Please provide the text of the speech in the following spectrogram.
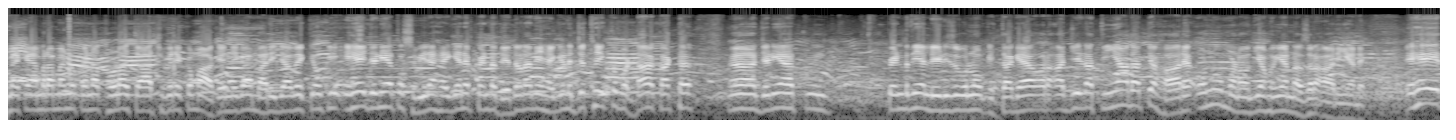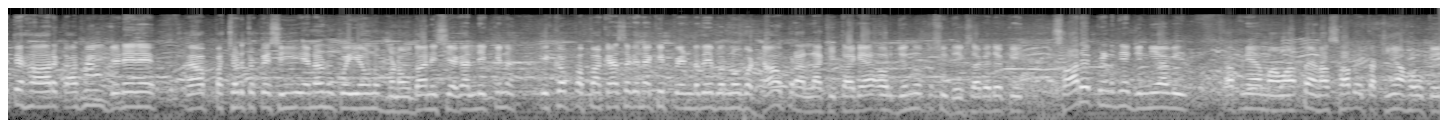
ਮੈਂ ਕੈਮਰਾਮੈਨ ਨੂੰ ਕਹਿੰਦਾ ਥੋੜਾ ਚਾਰ ਚਵੇਰੇ ਘੁਮਾ ਕੇ ਨਿਗਾਹ ਮਾਰੀ ਜਾਵੇ, ਕਿਉਂਕਿ ਇਹ ਜਿਹੜੀਆਂ ਤਸਵੀਰਾਂ ਹੈਗੀਆਂ ਨੇ, ਪਿੰਡ ਗਿੱਦੜਾਂ ਦੀਆਂ ਹੈਗੀਆਂ ਨੇ, ਜਿੱਥੇ ਇੱਕ ਵੱਡਾ ਇਕੱਠ ਜਿਹੜੀਆਂ ਪਿੰਡ ਦੀਆਂ ਲੇਡੀਜ਼ ਵੱਲੋਂ ਕੀਤਾ ਗਿਆ ਔਰ ਅੱਜ ਜਿਹੜਾ ਤੀਆਂ ਦਾ ਤਿਉਹਾਰ ਹੈ ਉਹਨੂੰ ਮਨਾਉਂਦੀਆਂ ਹੋਈਆਂ ਨਜ਼ਰ ਆ ਰਹੀਆਂ ਨੇ। ਇਹ ਤਿਉਹਾਰ ਕਾਫੀ ਜਿਹੜੇ ਨੇ ਅ, ਪਛੜ ਚੁੱਕੇ ਸੀ ਇਹਨਾਂ ਨੂੰ ਕੋਈ ਹੁਣ ਮਨਾਉਂਦਾ ਨਹੀਂ ਸੀ ਹੈਗਾ ਲੇਕਿਨ ਇੱਕ ਆਪਾਂ ਕਹਿ ਸਕਦੇ ਹਾਂ ਕਿ ਪਿੰਡ ਦੇ ਵੱਲੋਂ ਵੱਡਾ ਉਪਰਾਲਾ ਕੀਤਾ ਗਿਆ ਔਰ ਜਿਹਨੂੰ ਤੁਸੀਂ ਦੇਖ ਸਕਦੇ ਹੋ ਕਿ ਸਾਰੇ ਪਿੰਡ ਦੀਆਂ ਜਿੰਨੀਆਂ ਵੀ ਆਪਣੀਆਂ ਮਾਵਾਂ ਭੈਣਾਂ ਸਭ ਇਕੱਠੀਆਂ ਹੋ ਕੇ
